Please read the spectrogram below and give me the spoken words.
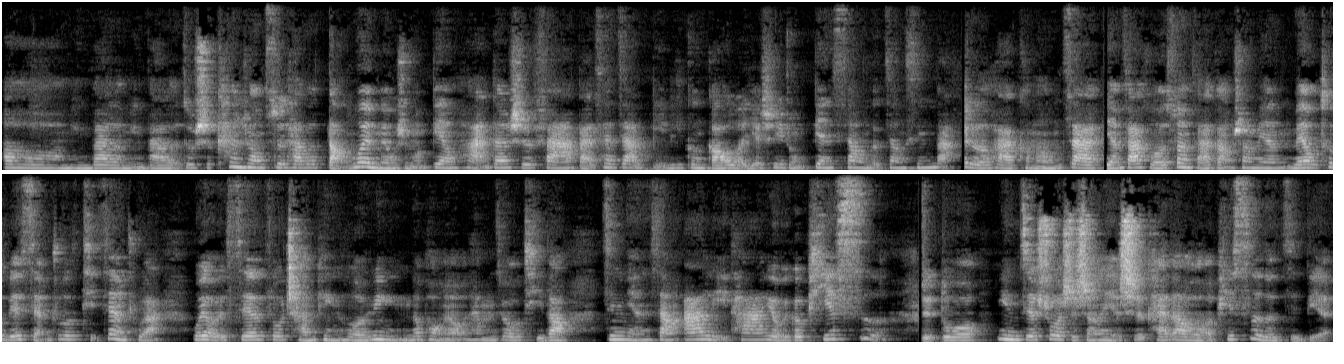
哦，明白了，明白了，就是看上去它的档位没有什么变化，但是发白菜价的比例更高了，也是一种变相的降薪吧。这个的话，可能在研发和算法岗上面没有特别显著的体现出来。我有一些做产品和运营的朋友，他们就提到，今年像阿里，它有一个 P 四。许多应届硕士生也是开到了 P 四的级别，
